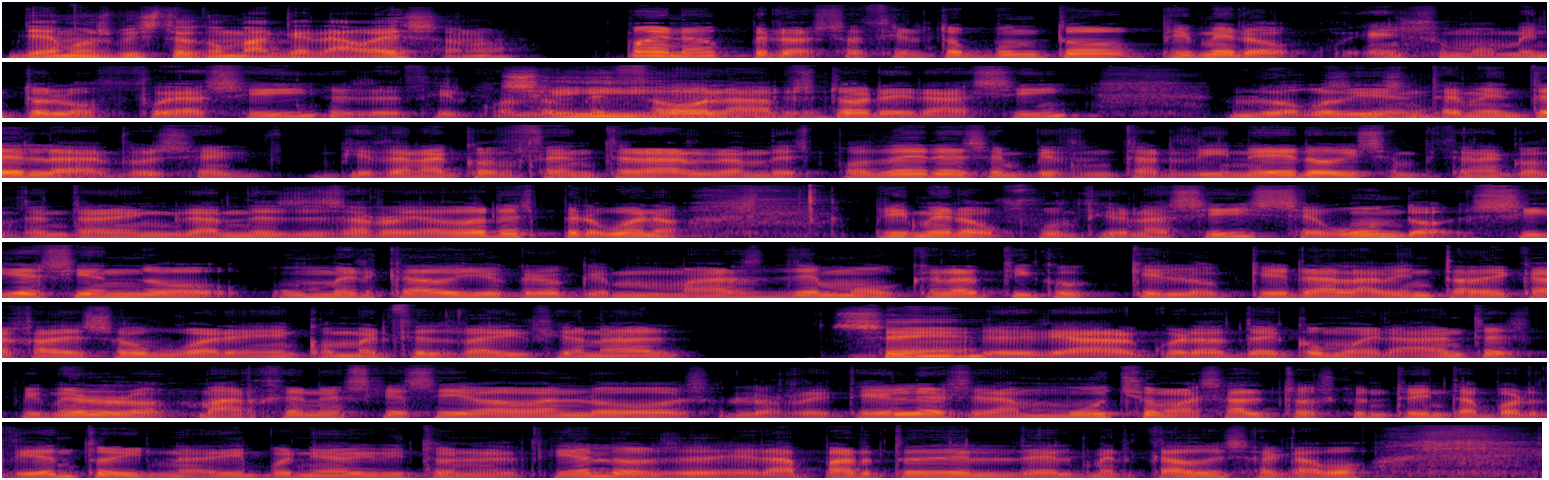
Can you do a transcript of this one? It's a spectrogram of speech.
Ya hemos visto cómo ha quedado eso, ¿no? Bueno, pero hasta cierto punto, primero, en su momento lo fue así, es decir, cuando empezó la App Store era así, luego evidentemente La, pues, empiezan a concentrar grandes poderes, empiezan a dar dinero y se empiezan a concentrar en grandes desarrolladores, pero bueno, primero, funciona así, segundo, sigue siendo un mercado yo creo que más democrático que lo que era la venta de caja de software en comercio tradicional, Sí. Eh, acuérdate cómo era antes. Primero, los márgenes que se llevaban los, los retailers eran mucho más altos que un 30% y nadie ponía grito en el cielo. era parte del, del, mercado y se acabó.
